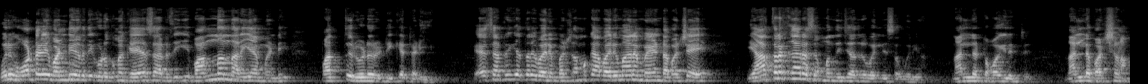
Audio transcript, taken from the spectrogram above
ഒരു ഹോട്ടലിൽ വണ്ടി നിർത്തി കൊടുക്കുമ്പോൾ കെ എസ് ആർ ടി സിക്ക് വന്നെന്നറിയാൻ വേണ്ടി പത്ത് രൂപയുടെ ഒരു ടിക്കറ്റ് അടിക്കും. കെ എസ് ആർ ടിക്ക് എത്ര വരും. പക്ഷെ നമുക്ക് ആ വരുമാനം വേണ്ട. പക്ഷേ യാത്രക്കാരെ സംബന്ധിച്ച് അതൊരു വലിയ സൗകര്യമാണ്. നല്ല ടോയ്ലറ്റ് നല്ല ഭക്ഷണം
